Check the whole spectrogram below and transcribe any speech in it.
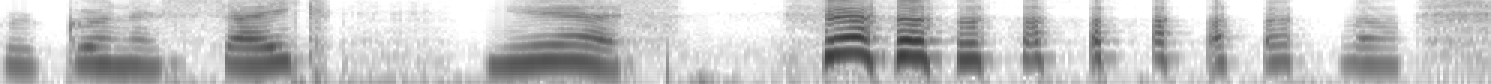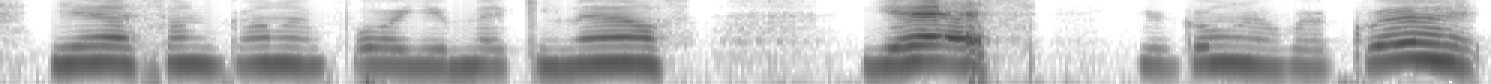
For goodness sake. Yes. yes, I'm coming for you, Mickey Mouse. Yes, you're going to regret it.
